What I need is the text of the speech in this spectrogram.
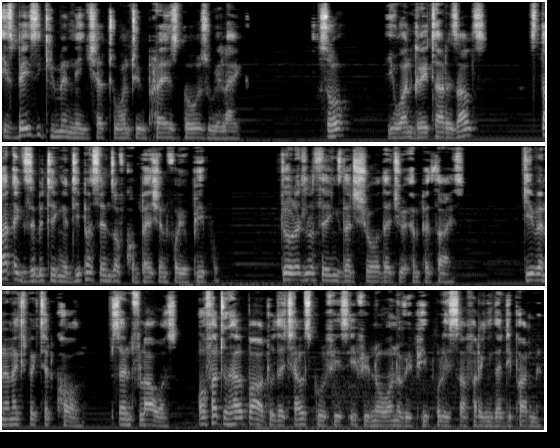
It's basic human nature to want to impress those we like. So, you want greater results? Start exhibiting a deeper sense of compassion for your people. Do little things that show that you empathize. Give an unexpected call. Send flowers Offer to help out with the child's school fees if you know one of your people is suffering in that department.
